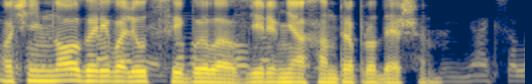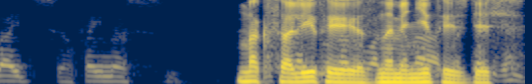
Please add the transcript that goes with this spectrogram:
Очень много революций было в деревнях Андропрадеша. Наксалиты знамениты здесь.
